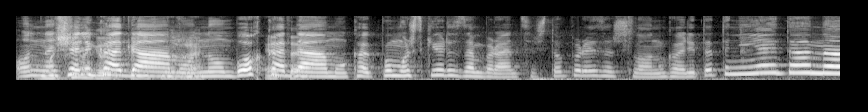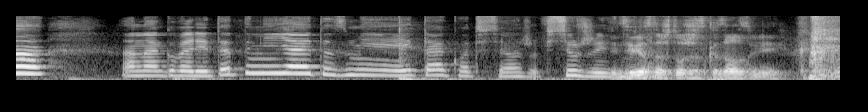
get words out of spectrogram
Он вначале к говорит, Адаму, же, ну, Бог к это- Адаму, как по-мужски разобраться, что произошло. Он говорит, это не я, это она. Она говорит, это не я, это змея. И так вот все же, всю жизнь. Интересно, что же сказал змей.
